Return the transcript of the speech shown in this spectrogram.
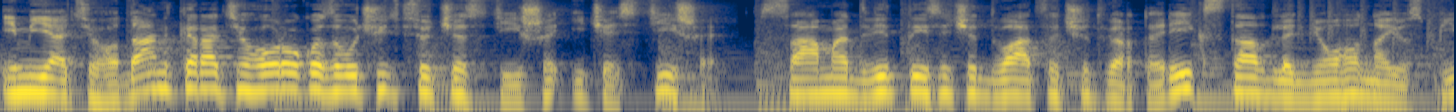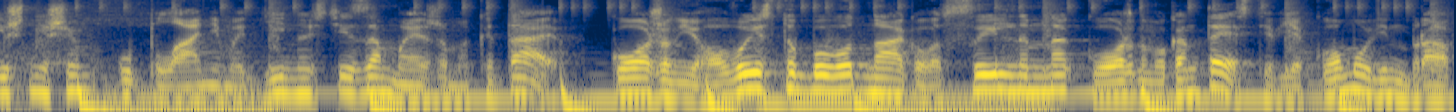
Ім'я цього данкера цього року звучить все частіше і частіше. Саме 2024 рік став для нього найуспішнішим у плані медійності за межами Китаю. Кожен його виступ був однаково сильним на кожному контесті, в якому він брав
